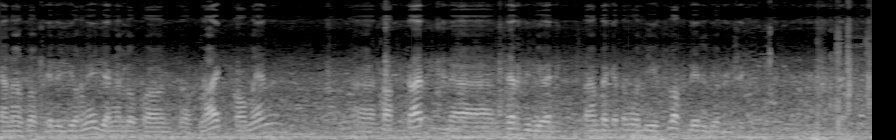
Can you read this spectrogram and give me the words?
kanal vlog Seri Journey. Jangan lupa untuk like, komen, uh, subscribe, dan share video ini. Sampai ketemu di vlog dari Journey.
